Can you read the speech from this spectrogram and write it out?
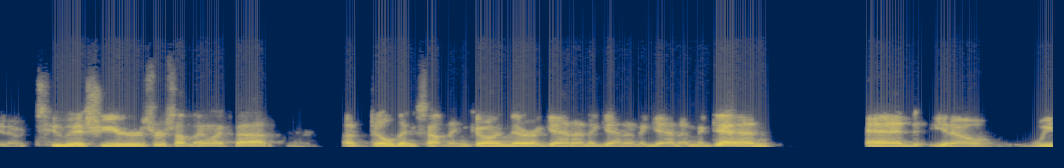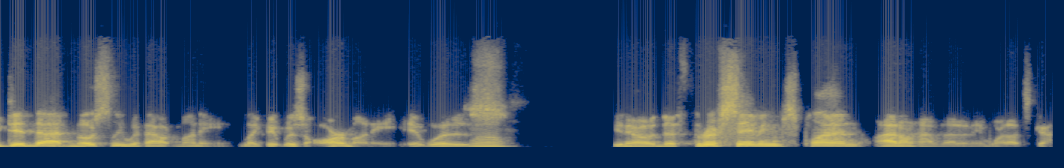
you know two-ish years or something like that of building something going there again and again and again and again. And you know we did that mostly without money. Like it was our money. It was wow. you know the thrift savings plan. I don't have that anymore. That's gone.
